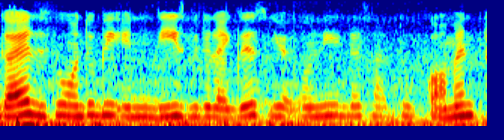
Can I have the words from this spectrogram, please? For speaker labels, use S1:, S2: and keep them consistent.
S1: guys if you want to be in these video like this you only just have to comment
